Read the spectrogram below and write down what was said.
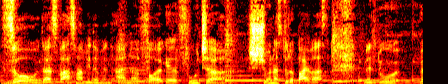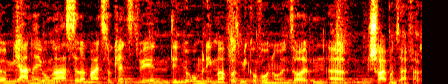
So, das war's mal wieder mit einer Folge Future. Schön, dass du dabei warst. Wenn du irgendwie Anregungen hast oder meinst, du kennst wen, den wir unbedingt mal vors Mikrofon holen sollten, äh, schreib uns einfach.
